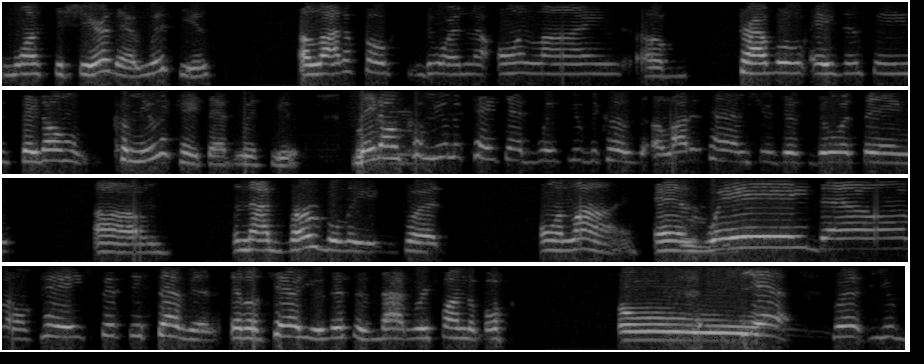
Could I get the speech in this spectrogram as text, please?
wants to share that with you. A lot of folks doing the online uh, travel agencies, they don't communicate that with you. They don't communicate that with you because a lot of times you're just doing things um, not verbally, but online. And Mhm. way down on page 57, it'll tell you this is not refundable. Oh, Yeah, but you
